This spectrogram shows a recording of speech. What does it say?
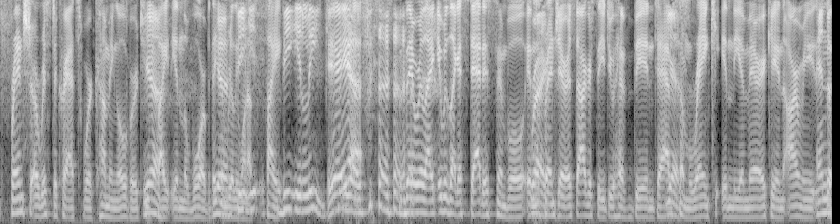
French aristocrats were coming over to Yeah. fight in the war, but they Yeah, didn't really want to fight. The elites. yeah, yeah. Yes. they were like it was like a status symbol in the French aristocracy to have been to have Yes. some rank in the American army. and So-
